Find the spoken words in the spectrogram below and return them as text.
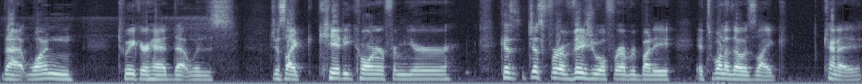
that one tweaker head that was just like kitty corner from your. Because just for a visual for everybody, it's one of those like kind of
